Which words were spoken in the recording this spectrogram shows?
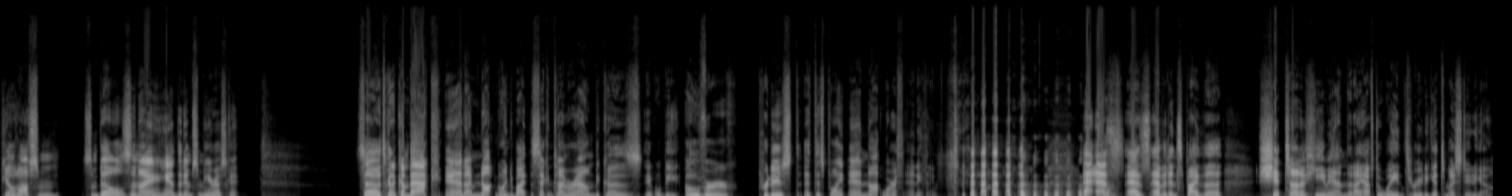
peeled off some some bills, and I handed him some HeroScape. So it's going to come back, and I'm not going to buy it the second time around because it will be overproduced at this point and not worth anything. as as evidenced by the shit ton of He-Man that I have to wade through to get to my studio.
